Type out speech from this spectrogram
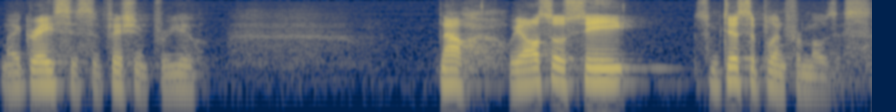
my grace is sufficient for you. Now, we also see some discipline for Moses.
